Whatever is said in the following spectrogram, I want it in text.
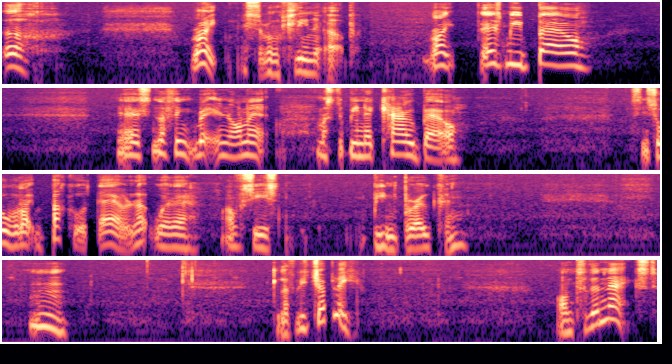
Ugh. Right, let's see if I can clean it up. Right, there's me bell. There's nothing written on it. Must have been a cowbell. It's all like buckled there, look, where obviously it's been broken. Hmm. Lovely jubbly. On to the next.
